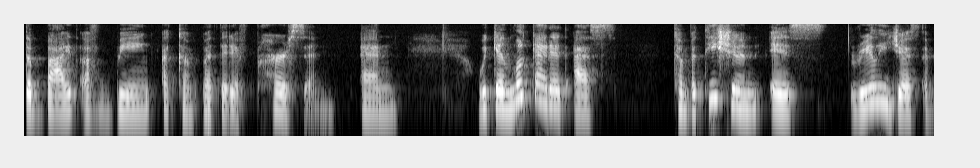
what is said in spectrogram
the bite of being a competitive person. And we can look at it as competition is really just a,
